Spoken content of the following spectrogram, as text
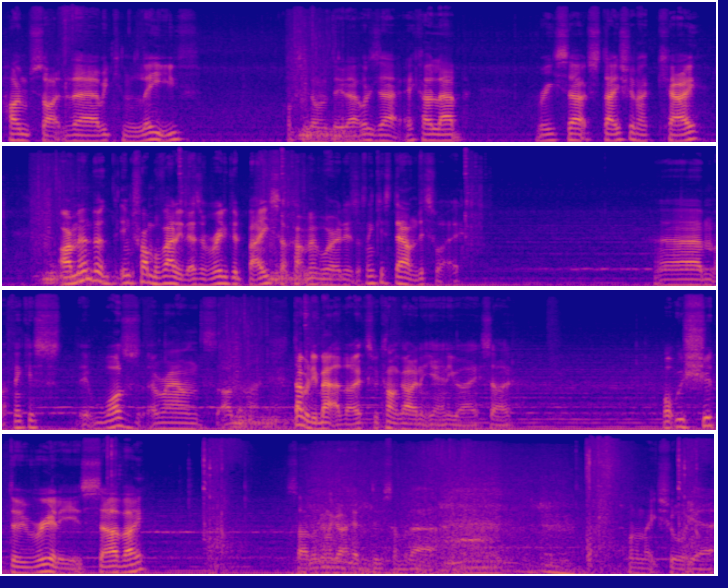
home site there. We can leave. Obviously don't want to do that. What is that? Echo Lab Research Station. Okay. I remember in Trumbull Valley there's a really good base. I can't remember where it is. I think it's down this way. Um, I think it's it was around. I don't know. Don't really matter though because we can't go in it yet anyway. So what we should do really is survey. So we're going to go ahead and do some of that. Want to make sure, yeah.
